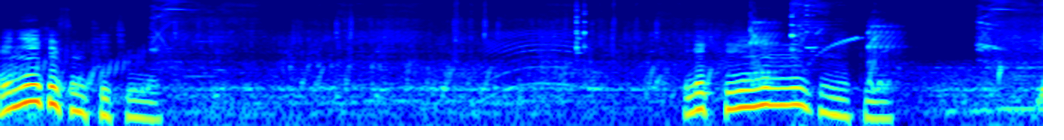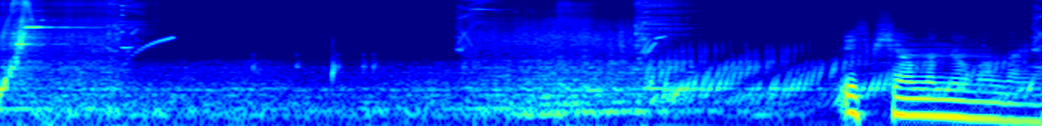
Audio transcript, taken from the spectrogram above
Ve niye kesinti içinde? Elektriğinin mi niyetinde? Hiçbir şey anlamıyorum vallahi ya.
